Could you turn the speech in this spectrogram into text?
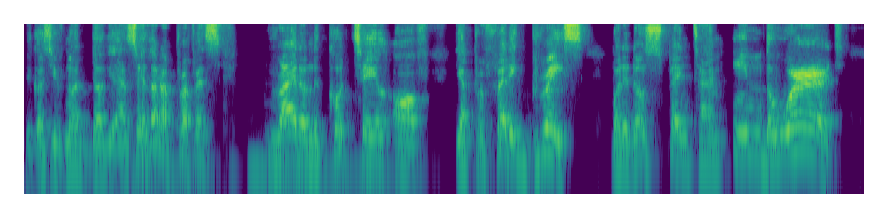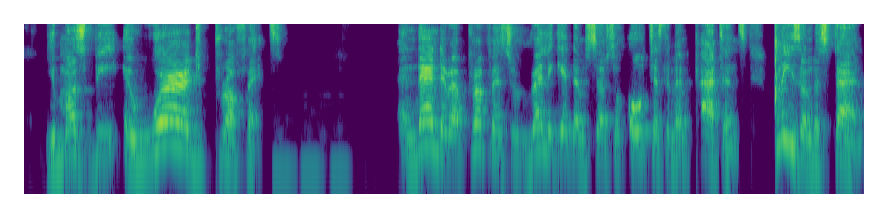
because you've not dug it. And so a lot of prophets ride on the coattail of their prophetic grace but they don't spend time in the word. You must be a word prophet. And then there are prophets who relegate themselves to Old Testament patterns. Please understand,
